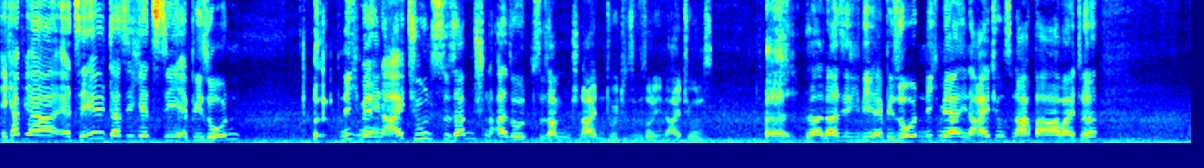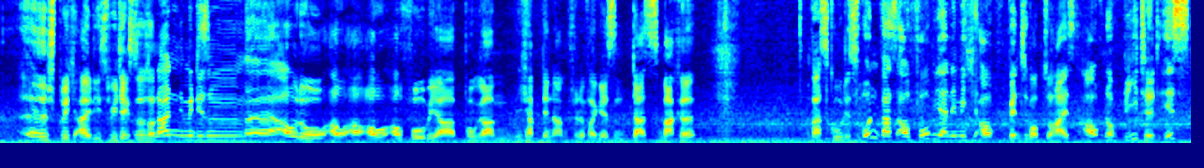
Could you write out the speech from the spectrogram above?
ich habe ja erzählt, dass ich jetzt die Episoden nicht mehr in iTunes zusammenschneiden, also zusammenschneiden tue ich sowieso nicht in iTunes, dass ich die Episoden nicht mehr in iTunes nachbearbeite, äh, sprich all die Sweetex, sondern mit diesem äh, Auto, Au, Au, Auphobia-Programm, ich habe den Namen schon wieder vergessen, das mache, was gut ist. Und was Auphobia nämlich auch, wenn es überhaupt so heißt, auch noch bietet, ist,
